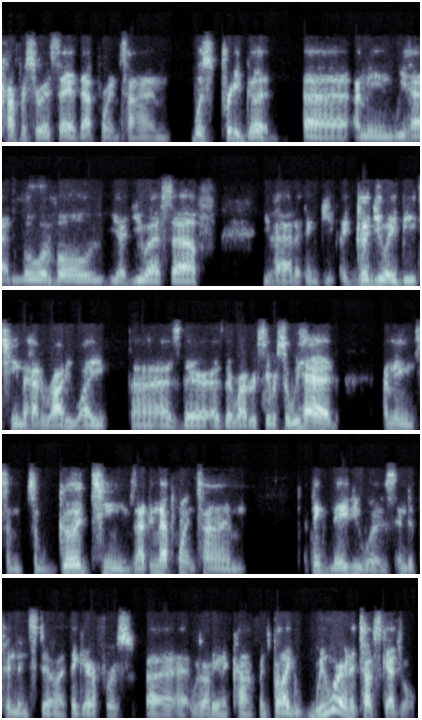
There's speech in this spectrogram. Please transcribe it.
Conference USA at that point in time was pretty good. Uh, I mean, we had Louisville, you had USF, you had I think a good UAB team that had Roddy White uh, as their as their wide receiver. So we had, I mean, some some good teams. And I think that point in time, I think Navy was independent still. I think Air Force uh, was already in a conference, but like we were in a tough schedule.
